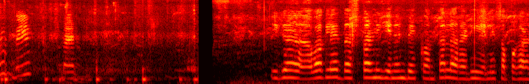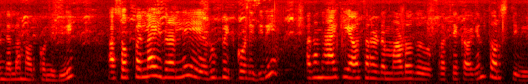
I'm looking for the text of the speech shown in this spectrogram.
ರುಬ್ಬಿ ಮಾಡ್ತೀವಿ. ಈಗ ಅವಾಗಲೇ ದಸ್ಪರ್ಣಿಗೆ ಏನೇನು ಬೇಕು ಅಂತೆಲ್ಲ ರೆಡಿ ಎಲೆ ಸೊಪ್ಪುಗಳನ್ನೆಲ್ಲ ಮಾಡ್ಕೊಂಡಿದ್ವಿ. ಆ ಸೊಪ್ಪೆಲ್ಲ ಇದರಲ್ಲಿ ರುಬ್ಬಿಟ್ಕೊಂಡಿದ್ದೀವಿ ಅದನ್ನು ಹಾಕಿ ಯಾವ ಥರ ಮಾಡೋದು ಪ್ರತ್ಯೇಕವಾಗಿ ಅಂತ ತೋರಿಸ್ತೀವಿ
